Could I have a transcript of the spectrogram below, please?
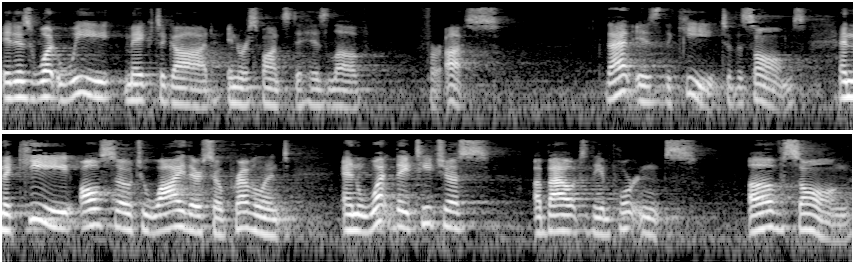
it is what we make to God in response to His love for us. That is the key to the Psalms. And the key also to why they're so prevalent and what they teach us about the importance of song,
